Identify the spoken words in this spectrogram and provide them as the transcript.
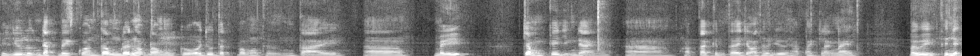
Thì dư luận đặc biệt quan tâm đến hoạt động của Chủ tịch Võ Văn Thưởng tại uh, Mỹ trong cái diễn đàn à, hợp tác kinh tế châu Á Thái Bình Dương APEC lần này. Bởi vì thứ nhất,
